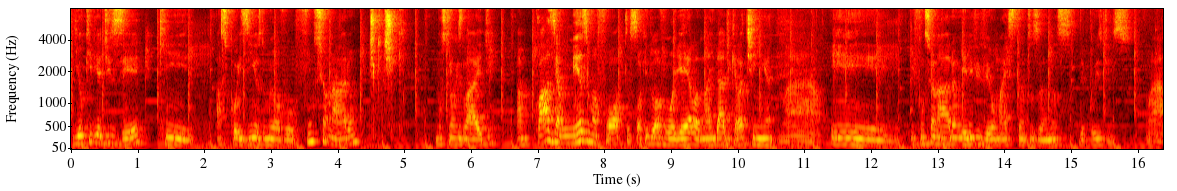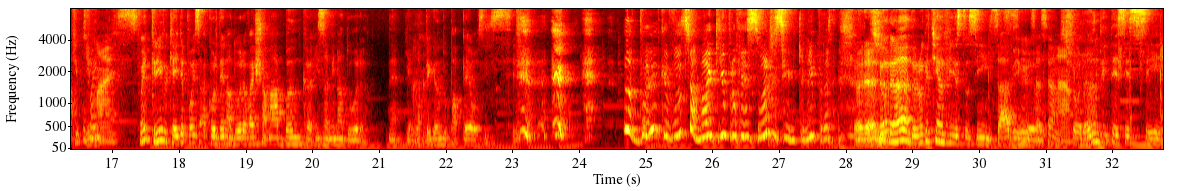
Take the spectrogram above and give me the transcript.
e eu queria dizer que as coisinhas do meu avô funcionaram, tic tic, mostrou um slide, a- quase a mesma foto, só que do avô e ela na idade que ela tinha, Uau, e, e funcionaram e ele viveu mais tantos anos depois disso. uau, Tipo, foi- demais. Foi incrível que aí depois a coordenadora vai chamar a banca examinadora, né? E ela Aham. pegando o papel assim. Sim. A banca, vou chamar aqui o professor de sei pra... Chorando. Chorando, eu nunca tinha visto assim, sabe? Sensacional. Chorando em TCC.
